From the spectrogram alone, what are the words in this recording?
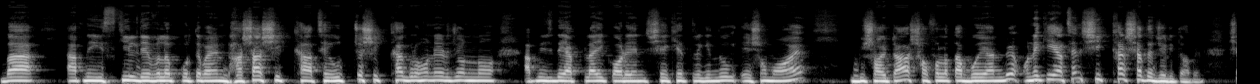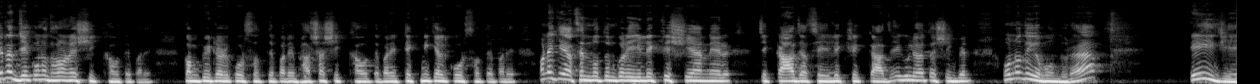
বা আপনি স্কিল ডেভেলপ করতে পারেন, ভাষা শিক্ষা আছে, উচ্চ শিক্ষা গ্রহণের জন্য আপনি যদি অ্যাপ্লাই করেন, সেক্ষেত্রে কিন্তু এ সময় বিষয়টা সফলতা বয়ে আনবে। অনেকেই আছেন শিক্ষার সাথে জড়িত হবেন, সেটা যে কোনো ধরনের শিক্ষা হতে পারে। কম্পিউটার কোর্স হতে পারে, ভাষা শিক্ষা হতে পারে টেকনিক্যাল কোর্স হতে পারে। অনেকেই আছেন নতুন করে ইলেকট্রিশিয়ানের যে কাজ আছে ইলেকট্রিক কাজ, এগুলি হয়তো শিখবেন। অন্যদিকে বন্ধুরা, এই যে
